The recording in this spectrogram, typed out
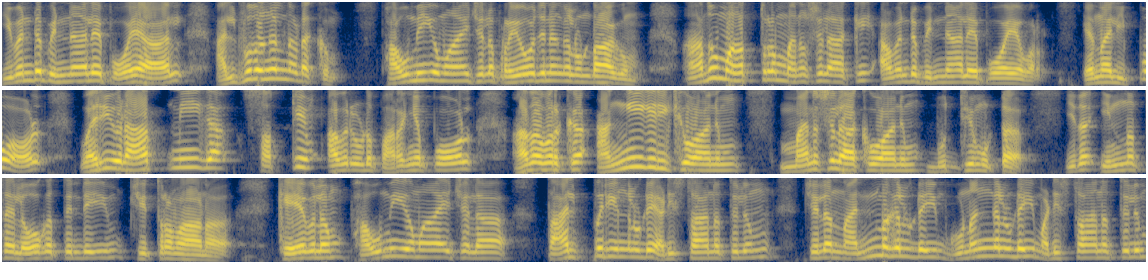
ഇവന്റെ പിന്നാലെ പോയാൽ അത്ഭുതങ്ങൾ നടക്കും. ഭൗമികമായ ചില പ്രയോജനങ്ങൾ ഉണ്ടാകും. അതുമാത്രം മനസ്സിലാക്കി അവന്റെ പിന്നാലെ പോയവർ. എന്നാൽ ഇപ്പോൾ വലിയൊരു ആത്മീക സത്യം അവരോട് പറഞ്ഞപ്പോൾ അതവർക്ക് അംഗീകരിക്കുവാനും മനസ്സിലാക്കുവാനും ബുദ്ധിമുട്ട്. ഇത് ഇന്നത്തെ ലോകത്തിന്റെയും ചിത്രമാണ്. കേവലം ഭൗമികമായ ചില താല്പര്യങ്ങളുടെ അടിസ്ഥാനത്തിലും ചില നന്മകളുടെയും ഗുണങ്ങളുടെയും അടിസ്ഥാനത്തിലും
